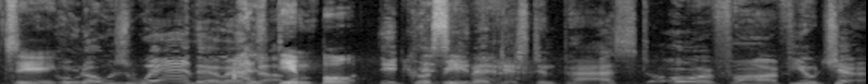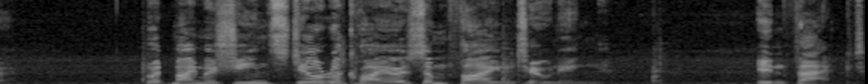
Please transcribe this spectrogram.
Sí. Who knows where they'll end Al up? tiempo It could be in the distant past or far future. But my machine still requires some fine tuning. In fact,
